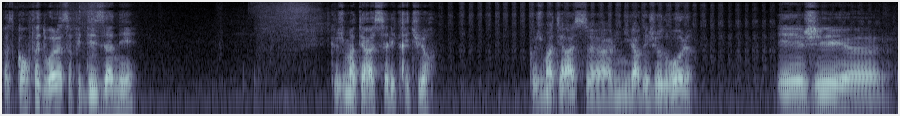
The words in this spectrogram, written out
Parce qu'en fait, voilà, ça fait des années que je m'intéresse à l'écriture, que je m'intéresse euh, à l'univers des jeux de rôle, et j'ai euh, j'ai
